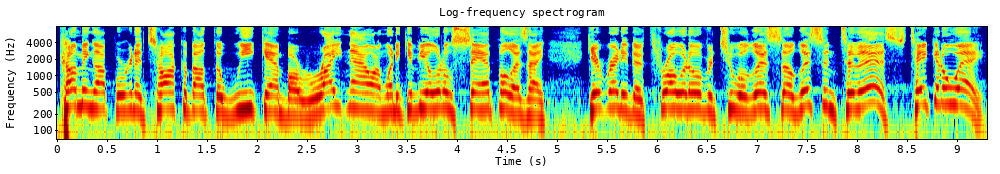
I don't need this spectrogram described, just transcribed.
Coming up, we're going to talk about the weekend. But right now, I want to give you a little sample as I get ready to throw it over to Alyssa. Listen to this. Take it away.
